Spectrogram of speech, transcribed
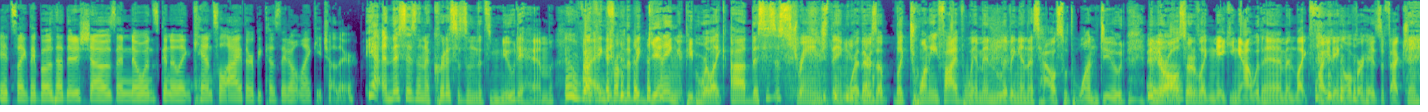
It's like they both have their shows and no one's going to like cancel either because they don't like each other. yeah, and this isn't a criticism that's new to him. Right. I think from the beginning, people were like, uh, this is a strange thing where there's a like 25 women living in this house with one dude, and they're all sort of like making out with him and like fighting over his affection.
